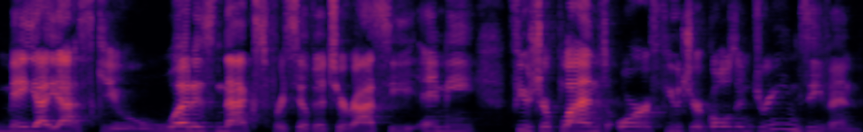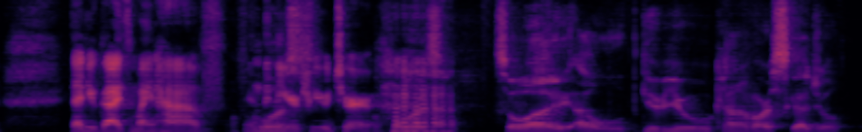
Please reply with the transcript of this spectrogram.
May i ask you what is next for silvia Tcherassi any future plans or future goals and dreams even that you guys might have Of in the near future? Of course. So I I will give you kind of our schedule.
